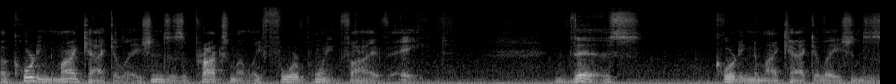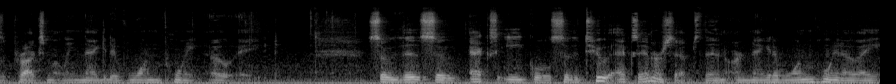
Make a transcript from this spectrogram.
according to my calculations, is approximately 4.58. This, according to my calculations, is approximately negative 1.08. So this, so x equals, so the two x-intercepts then are negative 1.08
